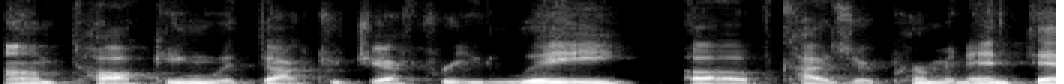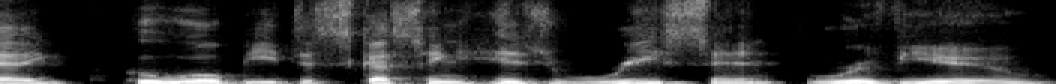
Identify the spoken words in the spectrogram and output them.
I'm talking with Dr. Jeffrey Lee of Kaiser Permanente, who will be discussing his recent review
